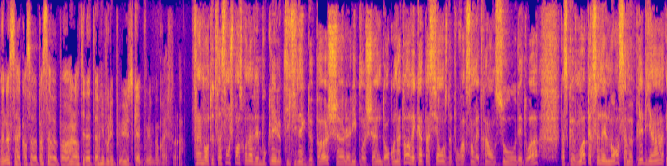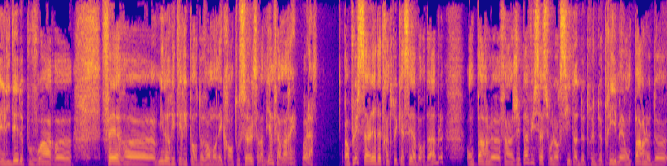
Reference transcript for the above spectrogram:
Non, non, ça, quand ça veut pas, ça veut pas. hein. L'ordinateur, il voulait plus, Skype voulait, mais bref, voilà. Enfin bon, de toute façon, je pense qu'on avait bouclé le petit Kinect de poche, euh, le Leap Motion, donc on attend avec impatience de pouvoir s'en mettre un en dessous des doigts, parce que moi personnellement, ça me plaît bien, et l'idée de pouvoir euh, faire euh, Minority Report devant mon écran tout seul, ça va bien me faire marrer. Voilà. En plus, ça a l'air d'être un truc assez abordable. On parle, enfin, j'ai pas vu ça sur leur site de trucs de prix, mais on parle de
